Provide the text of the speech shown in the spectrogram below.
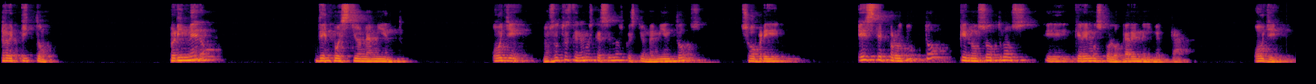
repito, primero de cuestionamiento. Oye, nosotros tenemos que hacer los cuestionamientos sobre este producto que nosotros eh, queremos colocar en el mercado. Oye,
